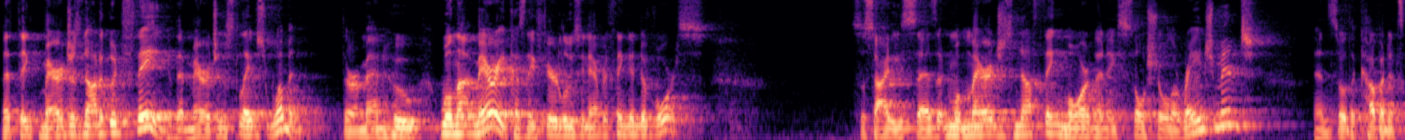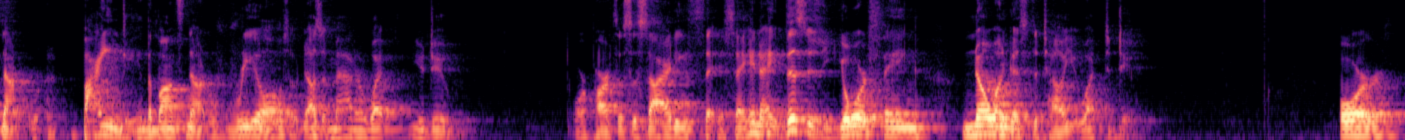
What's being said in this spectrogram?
that think marriage is not a good thing, that marriage enslaves women. There are men who will not marry because they fear losing everything in divorce. Society says that marriage is nothing more than a social arrangement, and so the covenant's not binding, the bond's not real, so it doesn't matter what you do. Or parts of society say, say hey, hey, this is your thing, no one gets to tell you what to do. Or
